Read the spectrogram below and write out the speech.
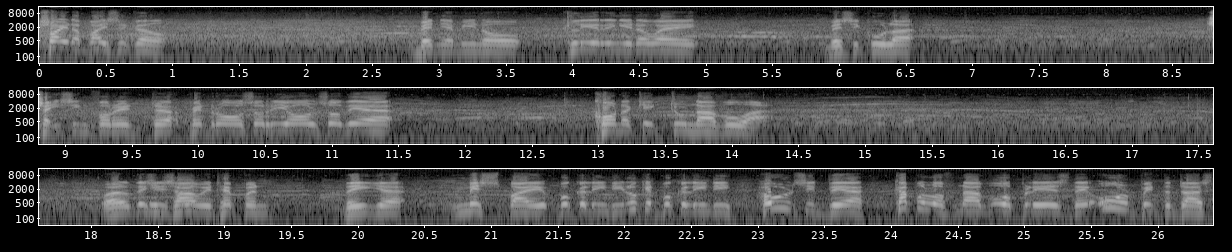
Tried a bicycle. Beniamino clearing it away. Vesikula chasing for it. Uh, Pedro Osorio also there. Corner kick to Navua. Well, this is how it happened. The uh, miss by Bukalindi. Look at Bukalindi, holds it there. Couple of Navua players, they all bit the dust.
